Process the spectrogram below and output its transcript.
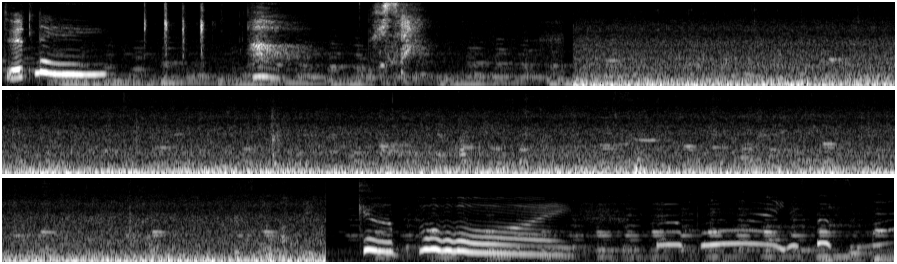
Dudley. Good boy. Good boy. You're so smart.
